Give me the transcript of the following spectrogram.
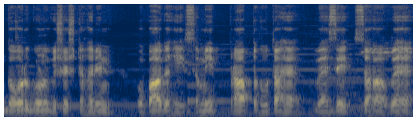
गौर गुण विशिष्ट हरिण उपाग ही समीप प्राप्त होता है, वैसे सह वह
